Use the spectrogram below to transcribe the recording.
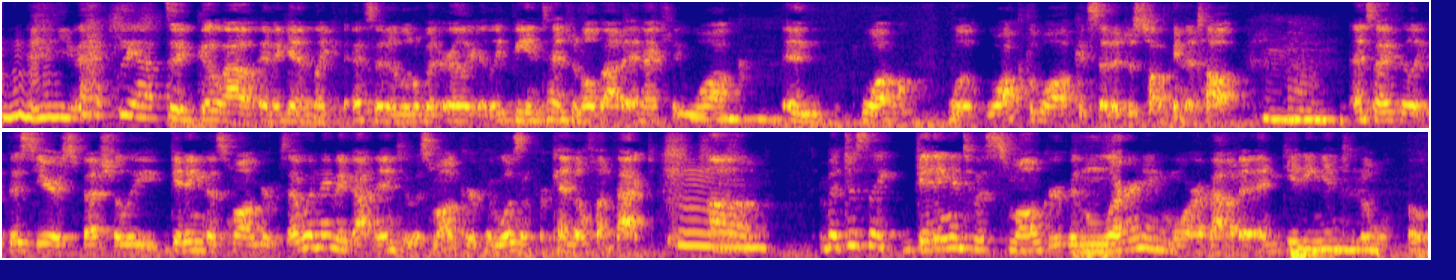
Mm-hmm. you actually have to go out and again, like I said a little bit earlier, like be intentional about it and actually walk mm-hmm. and walk walk the walk instead of just talking the talk. And so I feel like this year, especially getting the small groups, I wouldn't have even gotten into a small group if it wasn't for Kendall. Fun fact. Um, but just like getting into a small group and learning more about it and getting into the mm-hmm. oh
